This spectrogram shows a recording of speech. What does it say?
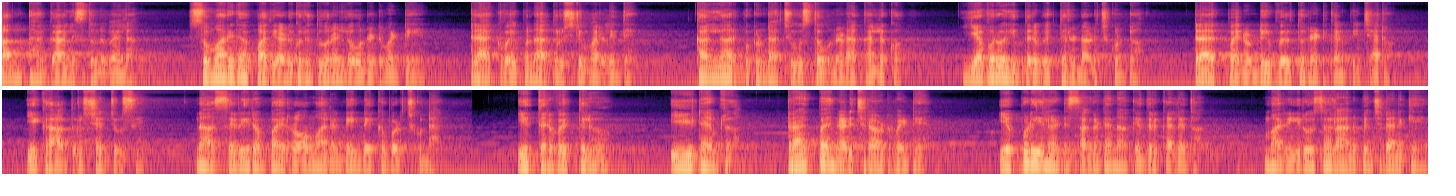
అంతా గాలిస్తున్న వేళ సుమారుగా పది అడుగుల దూరంలో ఉన్నటువంటి ట్రాక్ వైపు నా దృష్టి మరలింది. కళ్ళార్పకుండా చూస్తూ ఉన్న నా కళ్ళకు ఎవరో ఇద్దరు వ్యక్తులు నడుచుకుంటూ ట్రాక్ పై నుండి వెళ్తున్నట్టు కనిపించారు. ఇక ఆ దృశ్యం చూసి నా శరీరంపై రోమాలన్నీ నెక్కబడుచుకున్నా ఇద్దరు వ్యక్తులు ఈ టైంలో ట్రాక్ పై నడిచి రావటం అంటే ఎప్పుడు ఇలాంటి సంఘటన నాకు ఎదురు కాలేదు మరి ఈరోజు అలా అనిపించడానికి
